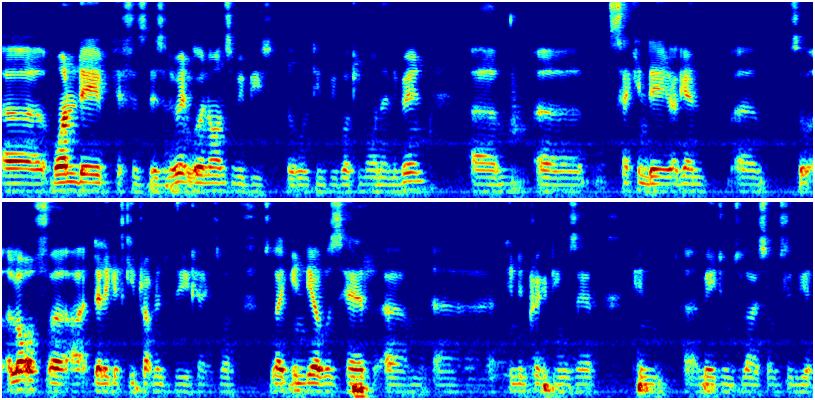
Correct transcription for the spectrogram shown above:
uh, one day if it's, there's an event going on, so we be the whole team be working on an event. Um, uh, second day again. Um, so a lot of uh, delegates keep traveling to the UK as well. So like India was here, um, uh, Indian cricket team was here in uh, May, June, July. So obviously we,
